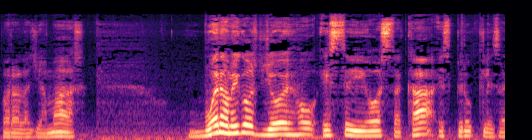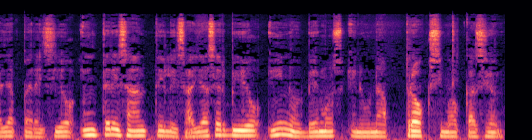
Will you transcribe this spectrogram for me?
para las llamadas. Bueno amigos, yo dejo este video hasta acá. Espero que les haya parecido interesante, les haya servido y nos vemos en una próxima ocasión.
